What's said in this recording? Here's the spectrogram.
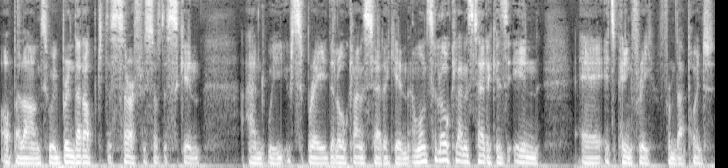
up along. So we bring that up to the surface of the skin and we spray the local anaesthetic in. And once the local anaesthetic is in, uh, it's pain free from that point.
